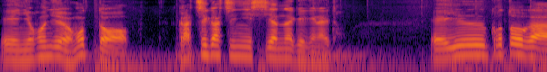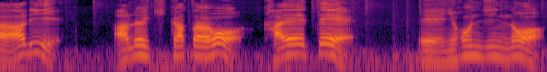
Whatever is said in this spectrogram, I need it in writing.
え日本人はもっとガチガチにしてやんなきゃいけないと、えいうことがあり、歩き方を変えて、え日本人の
